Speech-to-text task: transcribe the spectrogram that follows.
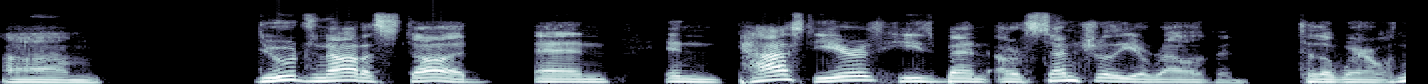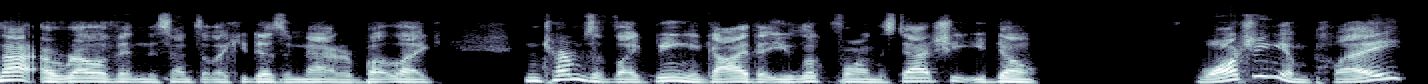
Um dude's not a stud. And in past years, he's been essentially irrelevant to the werewolves. Not irrelevant in the sense that like he doesn't matter, but like in terms of like being a guy that you look for on the stat sheet, you don't. Watching him play,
